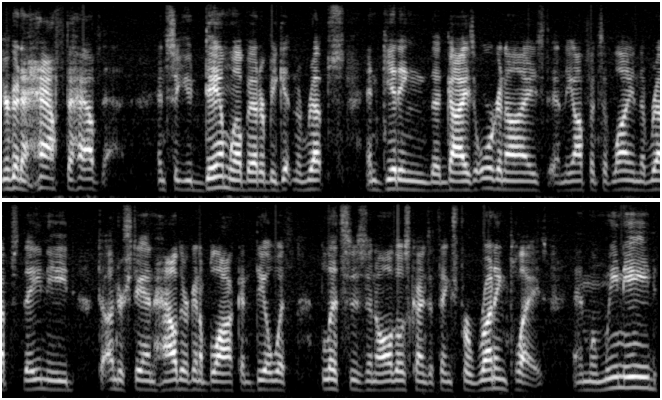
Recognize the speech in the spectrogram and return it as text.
you're going to have to have that. And so you damn well better be getting the reps and getting the guys organized and the offensive line the reps they need to understand how they're going to block and deal with blitzes and all those kinds of things for running plays. And when we need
